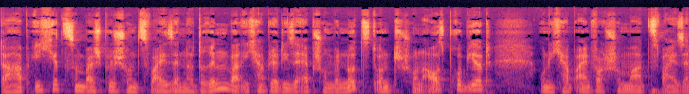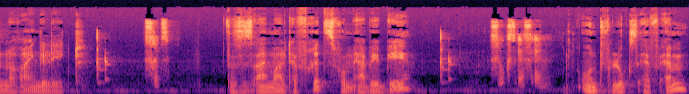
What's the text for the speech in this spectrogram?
Da habe ich jetzt zum Beispiel schon zwei Sender drin, weil ich habe ja diese App schon benutzt und schon ausprobiert und ich habe einfach schon mal zwei Sender reingelegt. Fritz. Das ist einmal der Fritz vom RBB Flux FM. und Flux FM.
